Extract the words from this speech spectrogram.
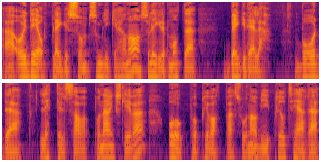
Eh, og i det opplegget som, som ligger her nå, så ligger det på en måte begge deler. Både lettelser på næringslivet og på privatpersoner. Vi prioriterer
